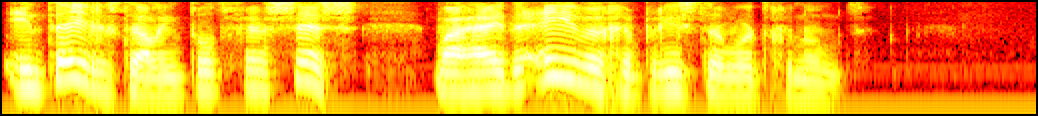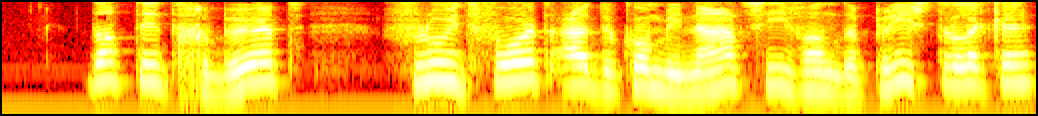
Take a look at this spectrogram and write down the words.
in tegenstelling tot vers 6, waar hij de eeuwige priester wordt genoemd. Dat dit gebeurt, vloeit voort uit de combinatie van de priesterlijke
